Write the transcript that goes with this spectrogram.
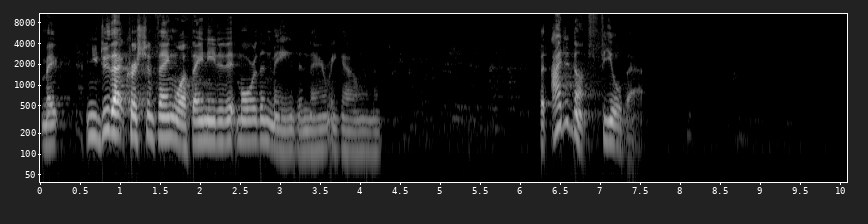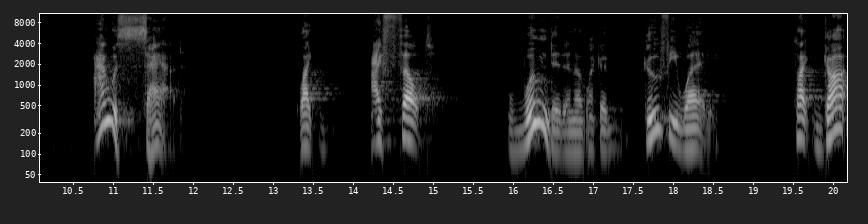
make, and you do that Christian thing, well, if they needed it more than me, then there we go. But I did not feel that. I was sad. Like, I felt wounded in a, like a goofy way. Like got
